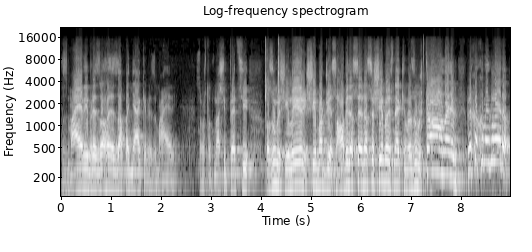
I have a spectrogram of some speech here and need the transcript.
zmajevi, bre, zove zapadnjake, bre, zmajevi. Samo što naši preci, razumeš, iliri, šibadžije, samo bi da se, da se šibaju s nekim, razumeš, šta on mene, gle kako me gleda,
